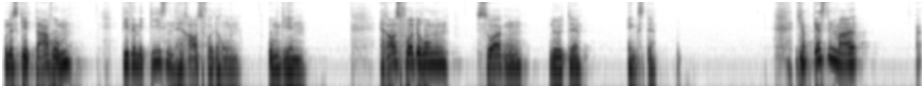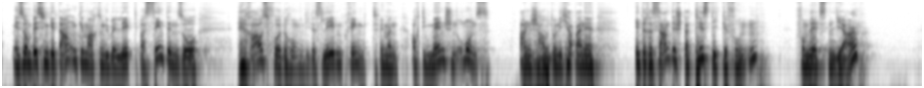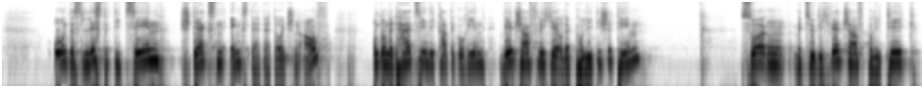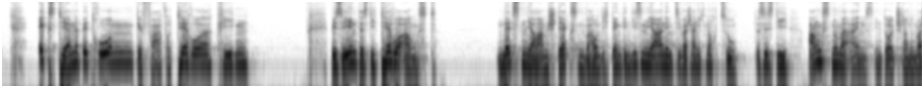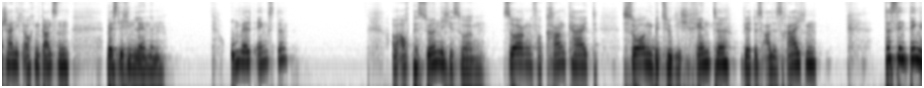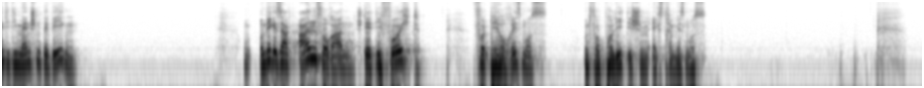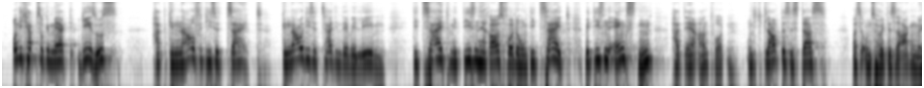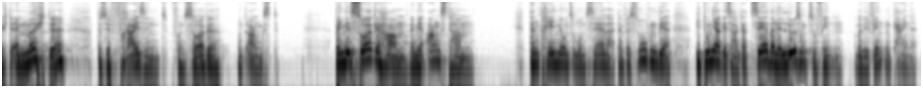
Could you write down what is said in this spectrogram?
Und es geht darum, wie wir mit diesen Herausforderungen umgehen. Herausforderungen, Sorgen, Nöte, Ängste. Ich habe gestern mal mir so ein bisschen Gedanken gemacht und überlegt, was sind denn so Herausforderungen, die das Leben bringt, wenn man auch die Menschen um uns anschaut. Und ich habe eine interessante Statistik gefunden vom letzten Jahr. Und das listet die zehn stärksten Ängste der Deutschen auf und unterteilt sie in die Kategorien wirtschaftliche oder politische Themen, Sorgen bezüglich Wirtschaft, Politik, externe Bedrohungen, Gefahr vor Terror, Kriegen. Wir sehen, dass die Terrorangst im letzten Jahr am stärksten war und ich denke, in diesem Jahr nimmt sie wahrscheinlich noch zu. Das ist die Angst Nummer eins in Deutschland und wahrscheinlich auch in ganzen westlichen Ländern. Umweltängste, aber auch persönliche Sorgen. Sorgen vor Krankheit, Sorgen bezüglich Rente, wird es alles reichen? Das sind Dinge, die die Menschen bewegen. Und wie gesagt, allen voran steht die Furcht vor Terrorismus und vor politischem Extremismus. Und ich habe so gemerkt, Jesus hat genau für diese Zeit, genau diese Zeit, in der wir leben, die Zeit mit diesen Herausforderungen, die Zeit mit diesen Ängsten, hat er Antworten. Und ich glaube, das ist das, was er uns heute sagen möchte. Er möchte, dass wir frei sind von Sorge und Angst. Wenn wir Sorge haben, wenn wir Angst haben, dann drehen wir uns um uns selber. Dann versuchen wir, wie Dunja gesagt hat, selber eine Lösung zu finden. Aber wir finden keine.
